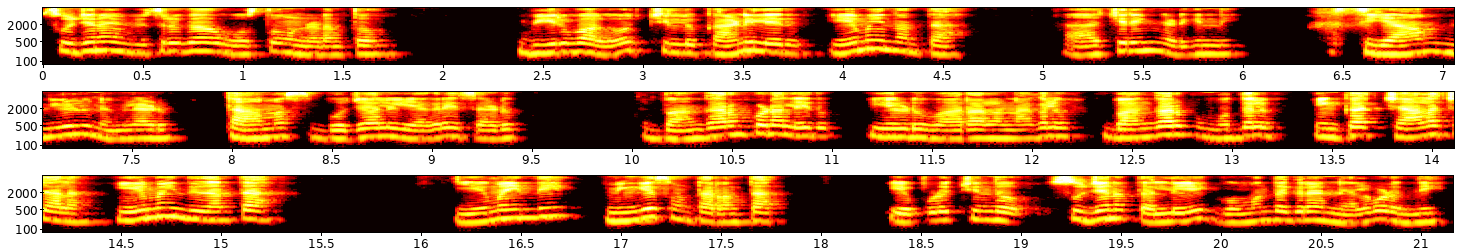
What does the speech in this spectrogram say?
సుజన విసురుగా వస్తూ ఉండడంతో. బీరువాలో చిల్లు కాణి లేదు. ఏమైందంతా? ఆశ్చర్యంగా అడిగింది. శ్యామ్ నీళ్ళు నమిలాడు. థామస్ భుజాలు ఎగరేశాడు. బంగారం కూడా లేదు. ఏడు వారాల నగలు బంగారపు ముద్దలు ఇంకా చాలా చాలా. ఏమైంది ఇదంతా? ఏమైంది? మింగేసి ఉంటారంతా. ఎప్పుడొచ్చిందో సుజన తల్లి గుమ్మం దగ్గర నిలబడుంది.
